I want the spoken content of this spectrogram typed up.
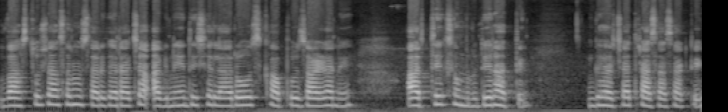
वास्तुशास्त्रानुसार घराच्या आग्नेय दिशेला रोज कापूर जाळल्याने आर्थिक समृद्धी राहते घरच्या त्रासासाठी.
